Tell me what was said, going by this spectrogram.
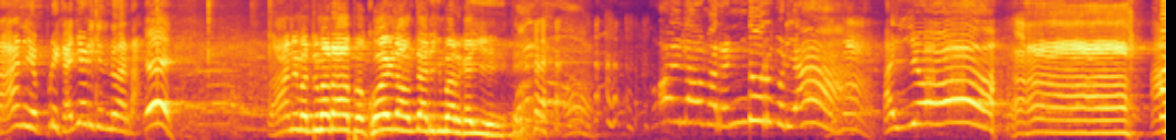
ராணி எப்படி கையடிக்குதுன்னு வர்றான் ஏ ராணி மட்டுமாடா இப்ப கோயிலா வந்து அடிக்குமாறு கை கோயிலாம ரெண்டு உருப்படியா ஐயோ. ஆஹா. ஆ.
